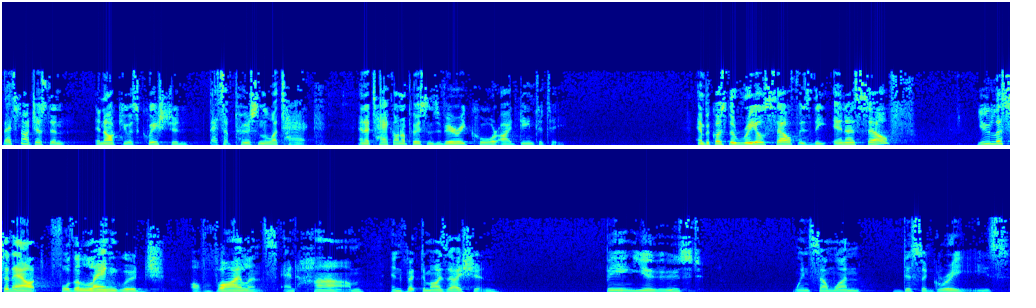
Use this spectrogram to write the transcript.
that's not just an innocuous question, that's a personal attack. An attack on a person's very core identity. And because the real self is the inner self, you listen out for the language of violence and harm and victimization being used when someone disagrees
